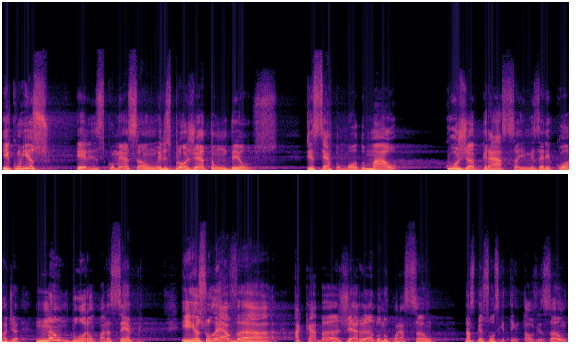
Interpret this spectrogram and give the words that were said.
E com isso, eles começam, eles projetam um Deus, de certo modo, mal, cuja graça e misericórdia não duram para sempre, e isso leva, acaba gerando no coração das pessoas que têm tal visão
